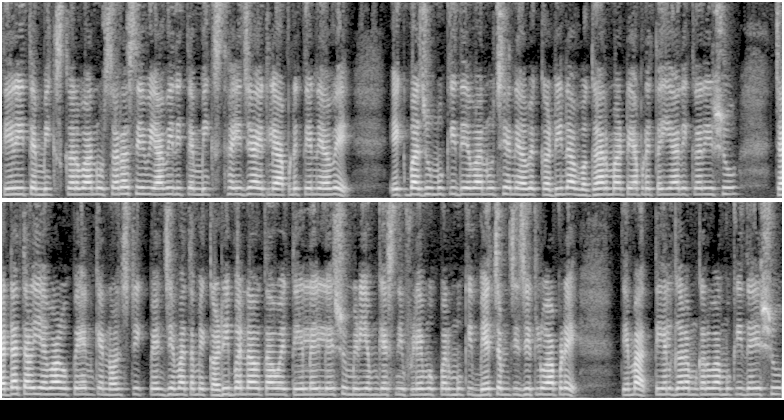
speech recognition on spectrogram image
તે રીતે મિક્સ કરવાનું સરસ એવી આવી રીતે મિક્સ થઈ જાય એટલે આપણે તેને હવે એક બાજુ મૂકી દેવાનું છે ને હવે કઢીના વઘાર માટે આપણે તૈયારી કરીશું. જાડા તળિયાવાળું પેન કે નોનસ્ટિક પેન જેમાં તમે કઢી બનાવતા હોય તે લઈ લેશું. મીડિયમ ગેસની ફ્લેમ ઉપર મૂકી બે ચમચી જેટલું આપણે તેમાં તેલ ગરમ કરવા મૂકી દઈશું.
